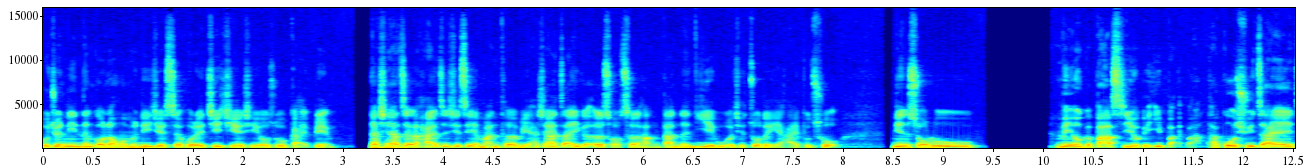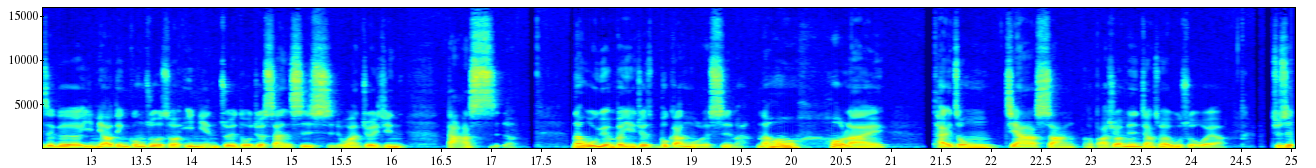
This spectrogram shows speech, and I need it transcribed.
我觉得你能够让我们理解社会的阶级，而且有所改变。”那现在这个孩子其实也蛮特别，他现在在一个二手车行担任业务，而且做的也还不错，年收入没有个八十，有个一百吧。他过去在这个饮料店工作的时候，一年最多就三四十万就已经打死了。那我原本也就是不干我的事嘛，然后后来。台中家商，我把学校名字讲出来无所谓啊。就是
